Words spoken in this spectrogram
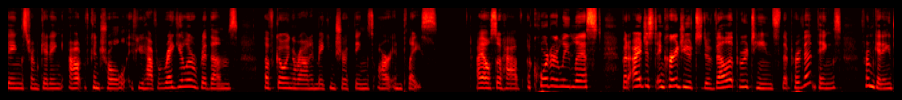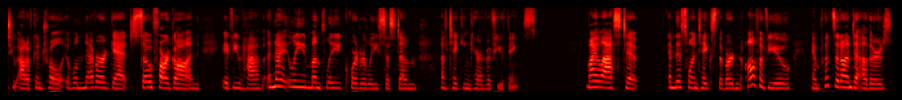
things from getting out of control if you have regular rhythms of going around and making sure things are in place. I also have a quarterly list, but I just encourage you to develop routines that prevent things from getting too out of control. It will never get so far gone if you have a nightly, monthly, quarterly system of taking care of a few things. My last tip, and this one takes the burden off of you and puts it onto others,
